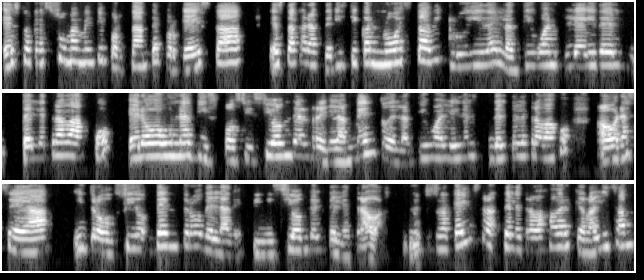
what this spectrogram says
esto que es sumamente importante porque esta esta característica no estaba incluida en la antigua ley del teletrabajo, era una disposición del reglamento de la antigua ley del, teletrabajo, ahora se ha introducido dentro de la definición del teletrabajo. Entonces, aquellos teletrabajadores que realizan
